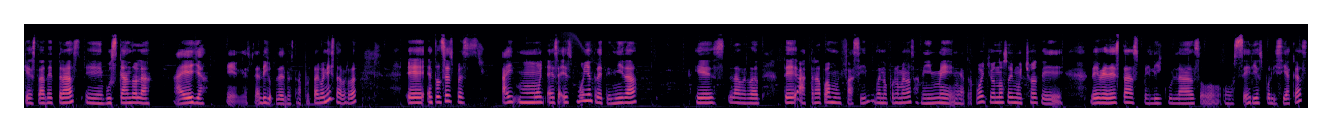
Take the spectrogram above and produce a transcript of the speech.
que está detrás eh, buscándola a ella, en digo, de nuestra protagonista, ¿verdad? Eh, entonces, pues hay muy, es, es muy entretenida, es la verdad, te atrapa muy fácil. Bueno, por lo menos a mí me, me atrapó. Yo no soy mucho de, ver estas películas o, o, series policíacas.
